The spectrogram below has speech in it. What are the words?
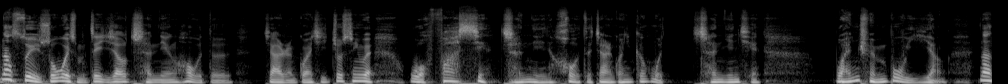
那所以说，为什么这一集叫成年后的？家人关系，就是因为我发现成年后的家人关系跟我成年前完全不一样。那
